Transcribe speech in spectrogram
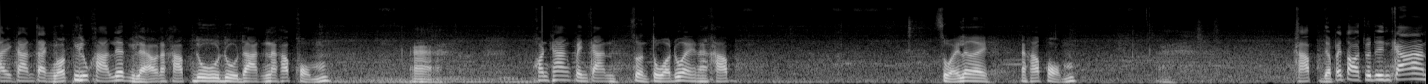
ล์การแต่งรถที่ลูกค้าเลือกอยู่แล้วนะครับ ดูดุดันนะครับผม อ่า ค่อนข้างเป็นการส่วนตัวด้วยนะครับ สวยเลยนะครับผมครับเดี๋ยวไปต่อจุดอื่นกัน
